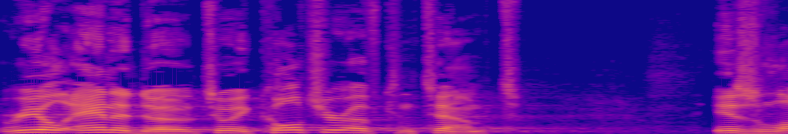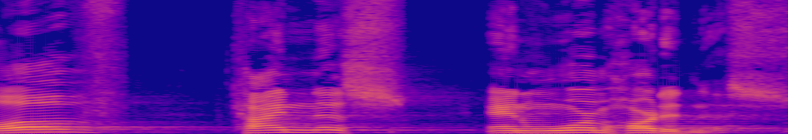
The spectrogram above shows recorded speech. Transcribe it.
real antidote to a culture of contempt is love, kindness, and warm heartedness.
